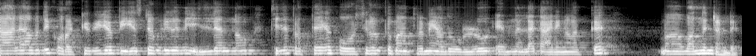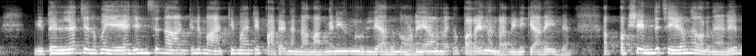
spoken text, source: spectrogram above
കാലാവധി കുറയ്ക്കുകയോ പി എസ് ഡബ്ല്യു തന്നെ ഇല്ലെന്നോ ചില പ്രത്യേക കോഴ്സുകൾക്ക് മാത്രമേ അത് ഉള്ളൂ എന്നുള്ള കാര്യങ്ങളൊക്കെ വന്നിട്ടുണ്ട്. ഇതെല്ലാം ചിലപ്പോൾ ഏജൻസി നാട്ടിൽ മാറ്റി മാറ്റി പറയുന്നുണ്ടാവും. അങ്ങനെയൊന്നും ഇല്ല അത് നുണയാണെന്നൊക്കെ പറയുന്നുണ്ടാവും. എനിക്കറിയില്ല. പക്ഷെ എന്ത് ചെയ്യണമെന്ന് പറഞ്ഞാൽ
